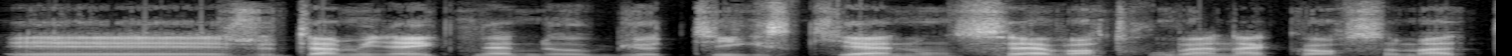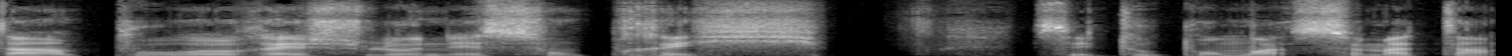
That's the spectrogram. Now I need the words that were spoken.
Et je termine avec Nanobiotics qui a annoncé avoir trouvé un accord ce matin pour réchelonner son prêt. C'est tout pour moi ce matin.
